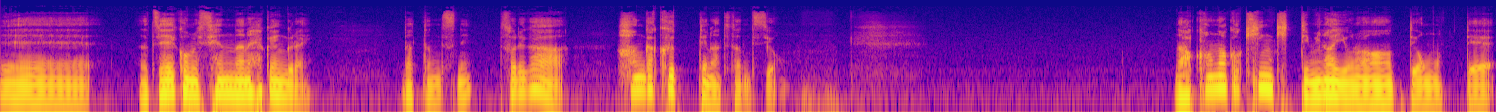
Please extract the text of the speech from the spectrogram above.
えー、税込み1700円ぐらいだったんですね。それが、半額ってなってたんですよ。なかなかキンキって見ないよなーって思って、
